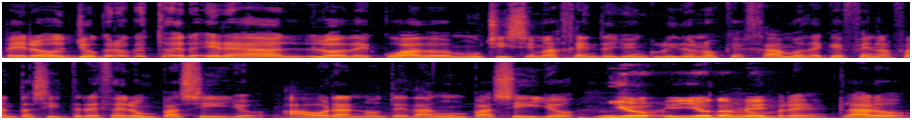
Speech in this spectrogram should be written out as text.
Pero yo creo que esto era lo adecuado. Muchísima gente, yo incluido, nos quejamos de que Final Fantasy XIII era un pasillo. Ahora no te dan un pasillo. Yo, y yo también. Hombre, claro.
